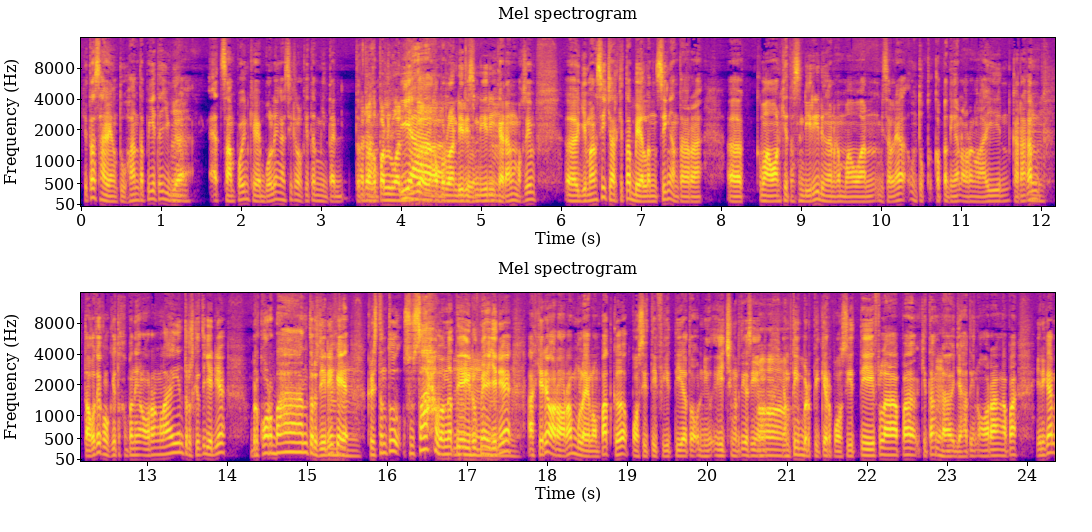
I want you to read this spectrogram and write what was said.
kita sayang Tuhan tapi kita juga at some point kayak boleh nggak sih kalau kita minta Hmm. Ada keperluan iya, juga keperluan diri gitu. sendiri. Hmm. Kadang maksudnya eh, gimana sih cara kita balancing antara eh, kemauan kita sendiri dengan kemauan misalnya untuk kepentingan orang lain. Karena kan Hmm. takutnya kalau kita kepentingan orang lain terus kita jadinya berkorban terus jadi kayak Hmm. Kristen tuh susah banget ya Hmm. hidupnya. Jadinya akhirnya orang-orang mulai lompat ke positivity atau new age ngerti gak sih yang, Oh. yang penting berpikir positif lah apa kita nggak jahatin orang apa. Ini kan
